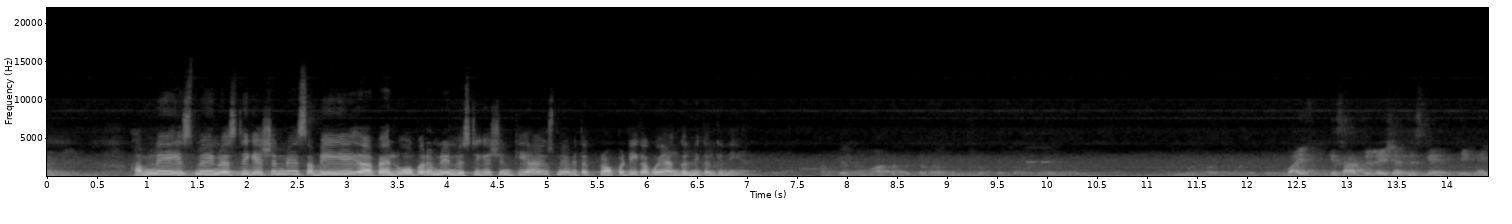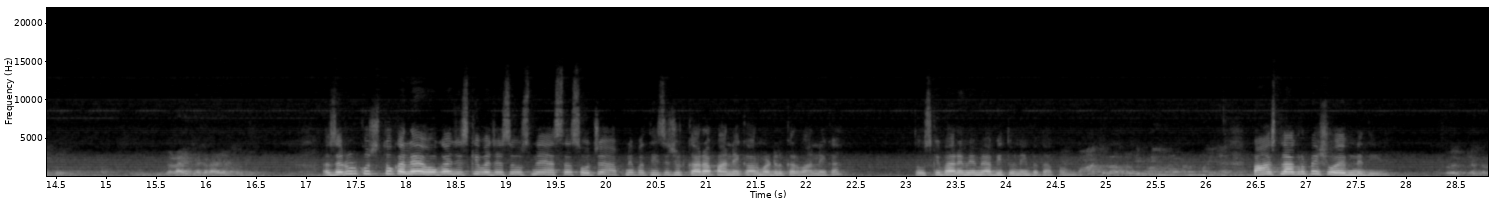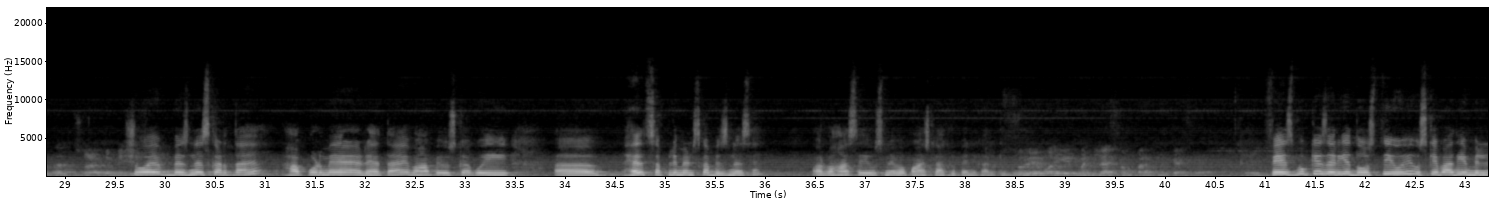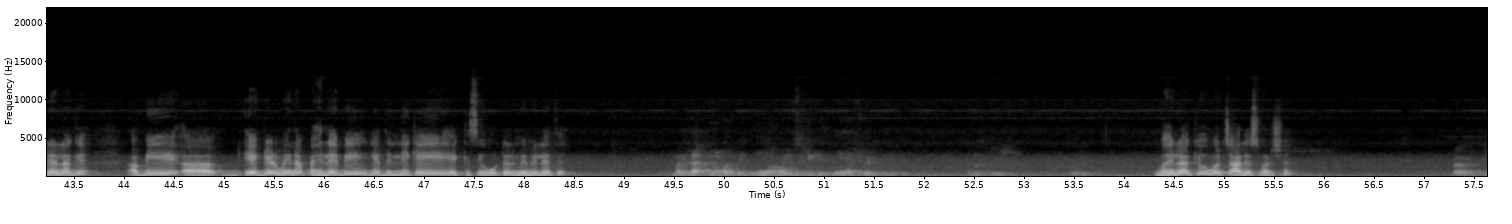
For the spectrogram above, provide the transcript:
हमने इसमें इन्वेस्टिगेशन में सभी पहलुओं पर हमने इन्वेस्टिगेशन किया है उसमें अभी तक प्रॉपर्टी का कोई एंगल निकल के नहीं आया। वाइफ के साथ रिलेशन जिसके ठीक नहीं थे? लड़ाई झगड़ा या कुछ? ज़रूर कुछ तो कलह होगा जिसकी वजह से उसने ऐसा सोचा अपने पति से छुटकारा पाने का और मर्डर करवाने का। तो उसके बारे में मैं अभी तो नहीं बता पाऊँगा। पाँच लाख रुपए शोएब ने दिए। शोएब बिज़नेस करता है? हापुड़ में रहता है वहाँ पे उसका कोई हेल्थ सप्लीमेंट्स का बिज़नेस है और वहाँ से उसने वो पाँच लाख रुपए निकाल के दिए। फेसबुक के ज़रिए दोस्ती हुई उसके बाद ये मिलने लगे अभी एक डेढ़ महीना पहले भी ये दिल्ली के ही एक किसी होटल में मिले थे। महिला की उम्र कितनी है और इसकी कितनी है श्वेत की? महिला की उम्र चालीस वर्ष है।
